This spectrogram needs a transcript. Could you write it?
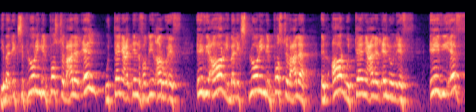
exploring ال positive على ال L والتاني على الاثنين اللي فاضلين R و F aVR يبقى ال exploring ال positive على ال R والتاني على ال L وال F aVF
